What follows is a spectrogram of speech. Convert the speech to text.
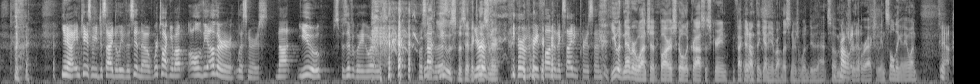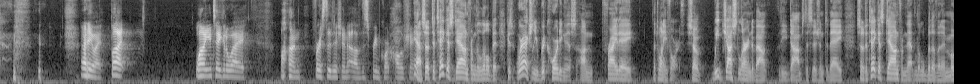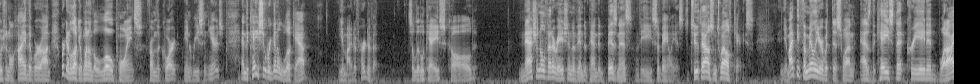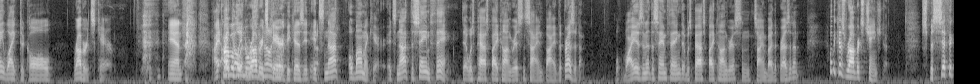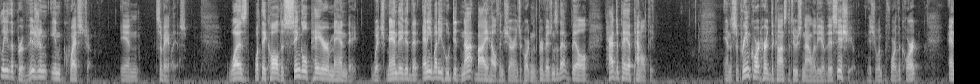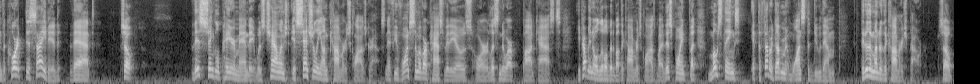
you know, in case we decide to leave this in, though, we're talking about all of the other listeners, not you specifically, whoever. Not you, specific You're listener. A, you're a very fun and exciting person. You would never watch a bar scroll across the screen. In fact, I Yeah. don't think any of our listeners would do that. So I'm Probably not sure not. that we're actually insulting anyone. Yeah. anyway, but why don't you take it away on first edition of the Supreme Court Hall of Shame? Yeah, so to take us down from the little bit, because we're actually recording this on Friday the 24th. So we just learned about the Dobbs decision today. So to take us down from that little bit of an emotional high that we're on, we're going to look at one of the low points from the court in recent years. And the case that we're going to look at, you might have heard of it. It's a little case called National Federation of Independent Business v. Sebelius. the 2012 case. And you might be familiar with this one as the case that created what I like to call Roberts Care. and I, I call it Roberts familiar. Care because it, it's not Obamacare. It's not the same thing that was passed by Congress and signed by the president. Well, why isn't it the same thing that was passed by Congress and signed by the president? Well, because Roberts changed it. Specifically, the provision in question in Sebelius was what they call the single payer mandate, which mandated that anybody who did not buy health insurance, according to the provisions of that bill, had to pay a penalty. And the Supreme Court heard the constitutionality of this issue. The issue went before the court, and the court decided that. So, this single payer mandate was challenged essentially on Commerce Clause grounds. And if you've watched some of our past videos or listened to our podcasts, you probably know a little bit about the Commerce Clause by this point. But most things, if the federal government wants to do them, they do them under the Commerce Power. So,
